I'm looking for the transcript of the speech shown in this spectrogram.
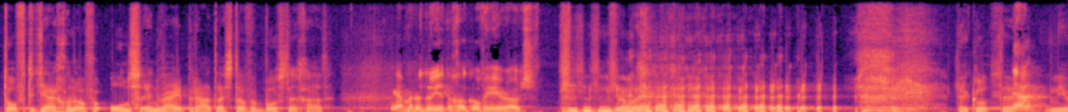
tof dat jij gewoon over ons en wij praat als het over Boston gaat. Ja, maar dat doe je toch ook over Heroes? Ja, maar... dat klopt, eh Ja. Nee,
